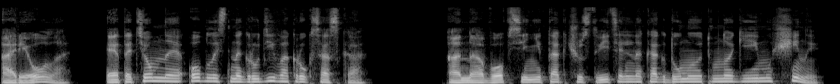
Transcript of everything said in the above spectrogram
Ореола это темная область на груди вокруг соска. Она вовсе не так чувствительна, как думают многие мужчины.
